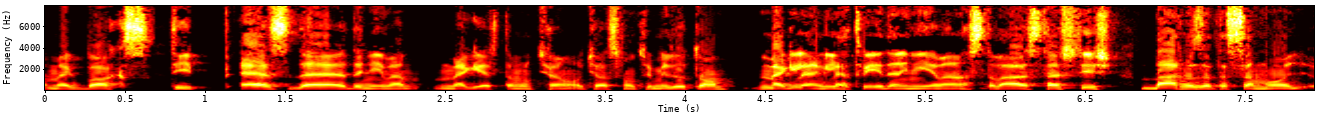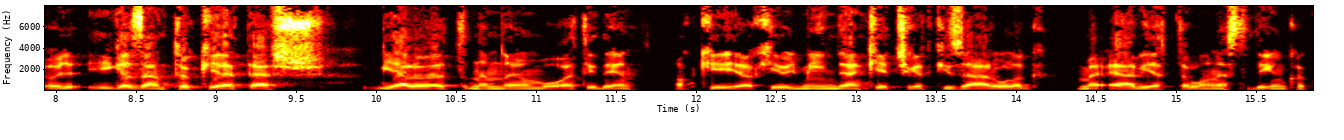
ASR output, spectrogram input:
meg box tip ez, de, de nyilván megértem, hogyha, hogyha azt mondta, hogy Middleton, meg lehet védeni nyilván azt a választást is. Bár hozzáteszem, hogy, hogy igazán tökéletes jelölt nem nagyon volt idén, aki, aki úgy minden kétséget kizárólag elvihette volna ezt a díjunkat.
